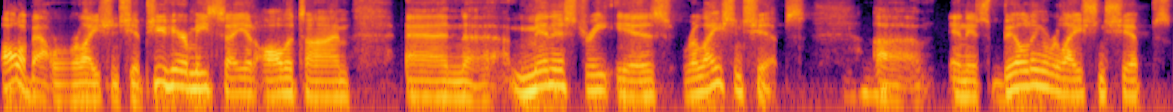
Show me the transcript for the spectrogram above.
all about relationships. You hear me say it all the time, and uh, ministry is relationships, uh, and it's building relationships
